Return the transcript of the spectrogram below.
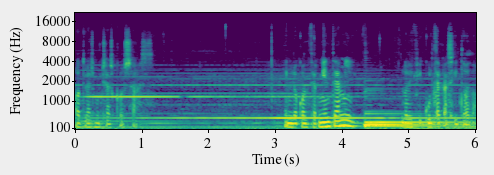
otras muchas cosas. En lo concerniente a mí, lo dificulta casi todo.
